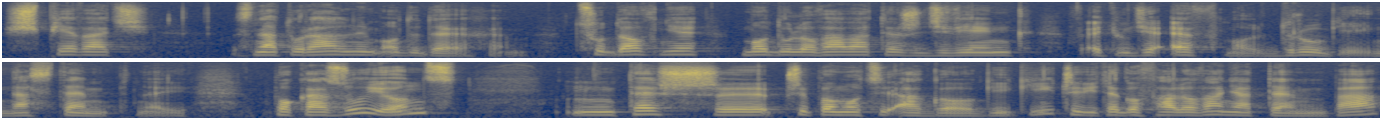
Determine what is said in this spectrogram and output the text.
śpiewać z naturalnym oddechem. Cudownie modulowała też dźwięk w etiudzie F-moll, drugiej, następnej, pokazując mm, też y, przy pomocy agogiki, czyli tego falowania tempa,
